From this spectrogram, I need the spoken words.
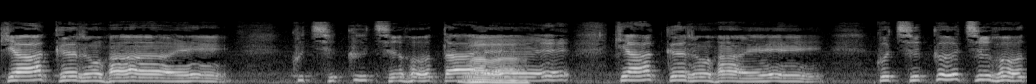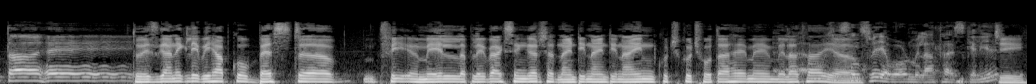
क्या करूँ हाय? कुछ कुछ होता। है क्या करूँ हाय? कुछ कुछ होता है। तो इस गाने के लिए भी आपको बेस्ट मेल प्लेबैक सिंगर शायद 1999 कुछ कुछ होता है में मिला था मुझे या? संस्वी अवार्ड मिला था इसके लिए। जी।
